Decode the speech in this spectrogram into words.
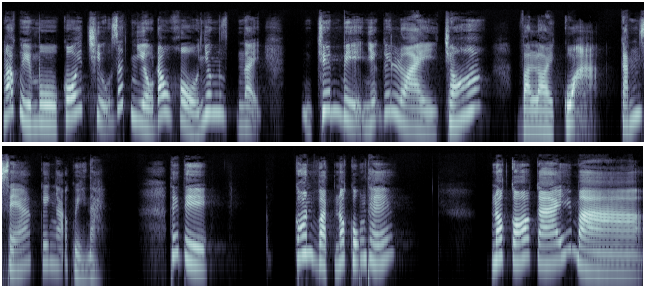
Ngã quỷ mù cối chịu rất nhiều đau khổ nhưng lại chuyên bị những cái loài chó và loài quạ cắn xé cái ngã quỷ này. Thế thì con vật nó cũng thế. Nó có cái mà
